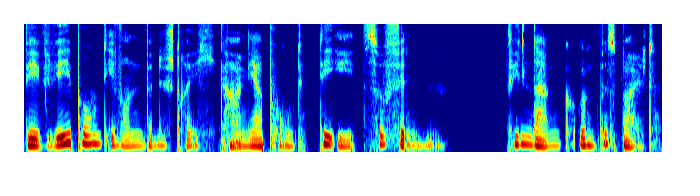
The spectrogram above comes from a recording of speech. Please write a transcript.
www.yvonne-kania.de zu finden. Vielen Dank und bis bald.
